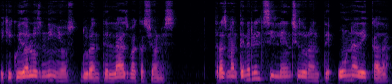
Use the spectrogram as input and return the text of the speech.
y que cuidó a los niños durante las vacaciones. Tras mantener el silencio durante una década,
